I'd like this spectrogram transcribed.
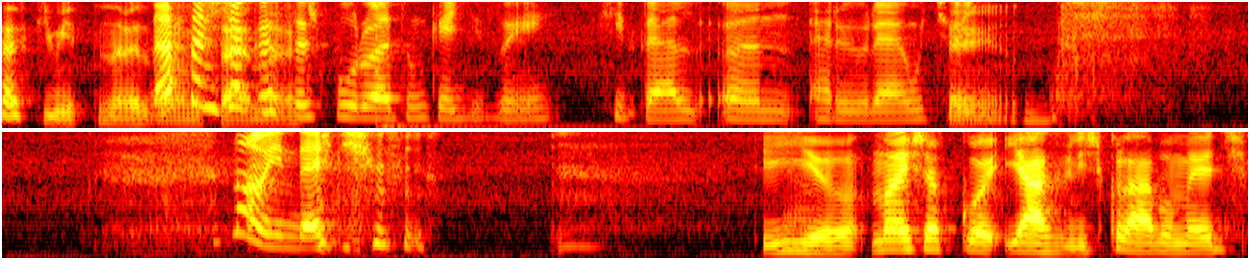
Hát ki mit nevez de aztán csak összespóroltunk egy izé, hitel ön erőre, úgyhogy Igen. na mindegy. Jó, na és akkor Jászmin iskolába megy.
